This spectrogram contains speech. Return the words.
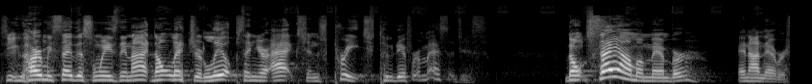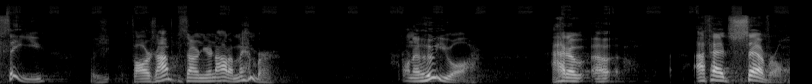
So you heard me say this Wednesday night don't let your lips and your actions preach two different messages. Don't say I'm a member and I never see you. As far as I'm concerned, you're not a member. I don't know who you are. I had a, a I've had several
